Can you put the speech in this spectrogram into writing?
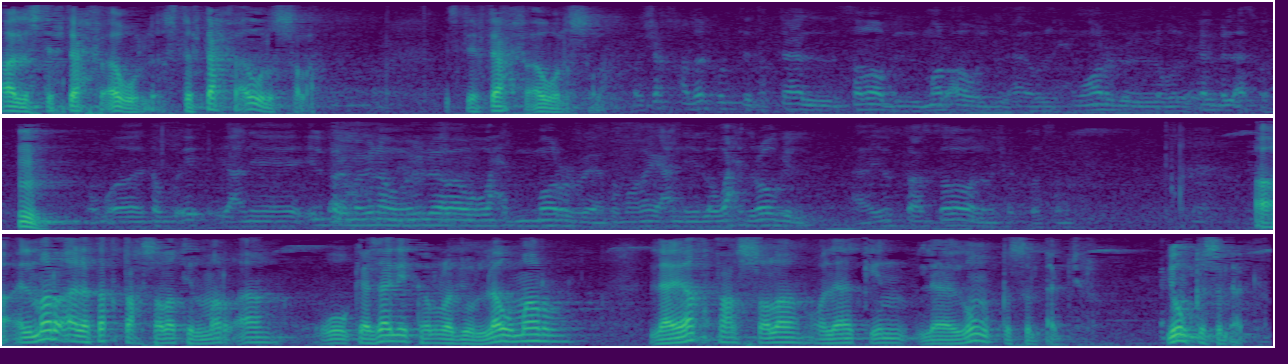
آه الاستفتاح في أول استفتاح في أول الصلاة. استفتاح في أول الصلاة. شيخ حضرتك قلت تقطيع الصلاة بالمرأة وال- والحمار والكلب الأسود. مم. هو- طب إيه يعني إيه الفرق ما بينها وما بين واحد مار يعني طب يعني لو واحد راجل هيقطع الصلاة ولا مش هيقطع الصلاة؟ آه المرأة لا تقطع صلاة المرأة وكذلك الرجل لو مر لا يقطع الصلاة ولكن لا ينقص الأجر. ينقص الأجر.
